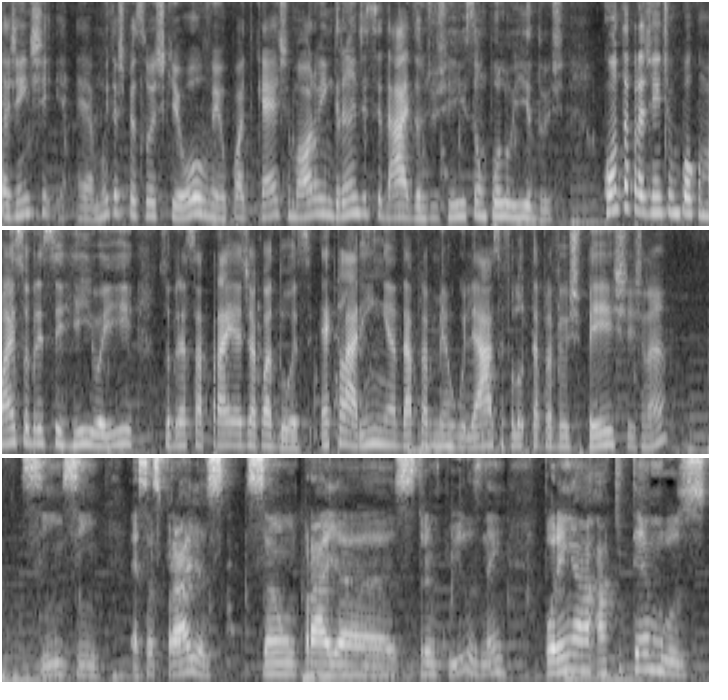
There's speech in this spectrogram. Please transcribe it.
a gente, é, muitas pessoas que ouvem o podcast moram em grandes cidades onde os rios são poluídos. Conta pra gente um pouco mais sobre esse rio aí, sobre essa praia de água doce. É clarinha, dá para mergulhar, você falou que dá para ver os peixes, né? Sim, sim. Essas praias são praias tranquilas, né? Porém, aqui temos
